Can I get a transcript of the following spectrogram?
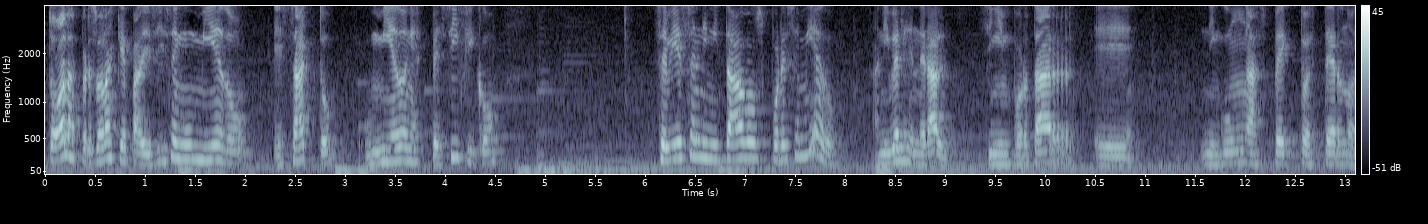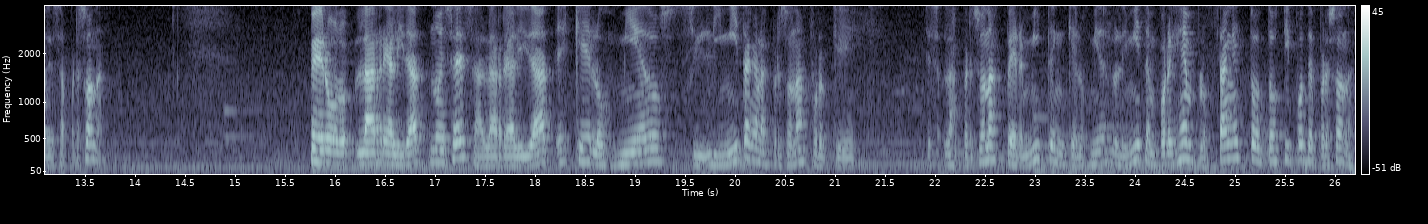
todas las personas que padeciesen un miedo exacto, un miedo en específico, se viesen limitados por ese miedo a nivel general, sin importar eh, ningún aspecto externo de esa persona. Pero la realidad no es esa, la realidad es que los miedos limitan a las personas porque las personas permiten que los miedos lo limiten. Por ejemplo, están estos dos tipos de personas.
